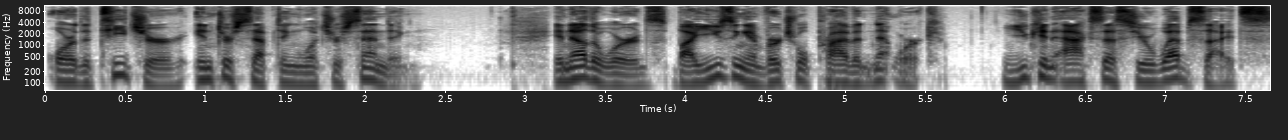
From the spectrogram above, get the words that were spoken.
or the teacher intercepting what you're sending. In other words, by using a virtual private network, you can access your websites,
